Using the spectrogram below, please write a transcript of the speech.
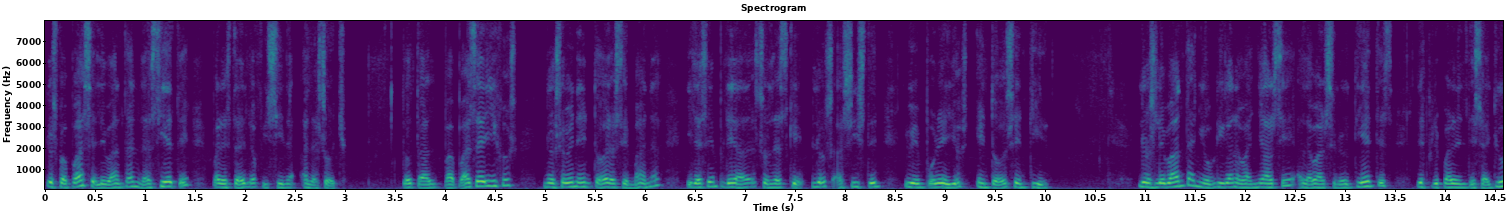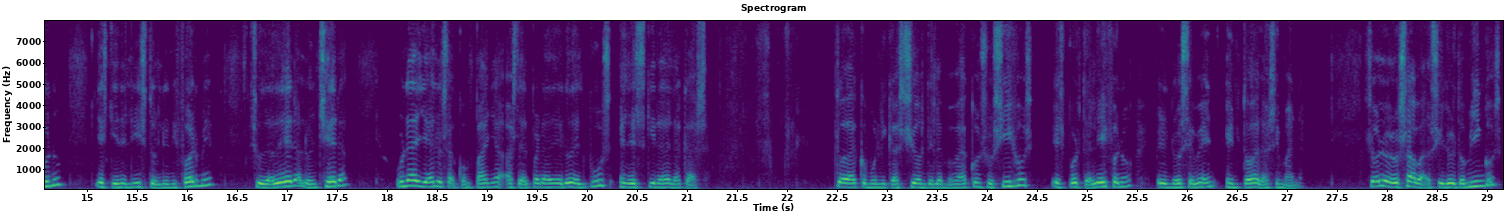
Los papás se levantan a las 7 para estar en la oficina a las 8. Total, papás e hijos no se ven en toda la semana y las empleadas son las que los asisten y ven por ellos en todo sentido. Los levantan y obligan a bañarse, a lavarse los dientes, les preparan el desayuno, les tiene listo el uniforme, sudadera, lonchera. Una de ellas los acompaña hasta el paradero del bus en la esquina de la casa. Toda comunicación de la mamá con sus hijos es por teléfono, pero no se ven en toda la semana. Solo los sábados y los domingos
